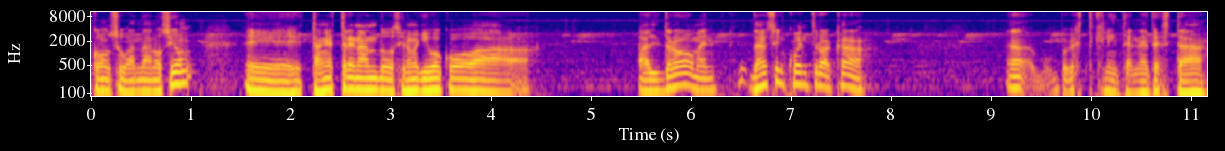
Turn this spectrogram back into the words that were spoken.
con su banda Noción. Eh, están estrenando, si no me equivoco, a al Dromen. Ver si encuentro acá. Ah, porque es que el internet está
